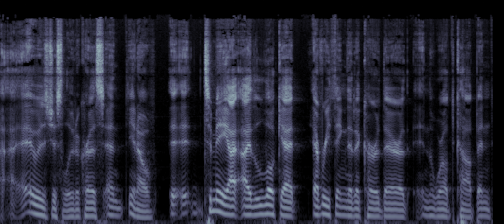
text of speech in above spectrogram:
it was just ludicrous. And you know, it, it, to me, I, I look at everything that occurred there in the World Cup, and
